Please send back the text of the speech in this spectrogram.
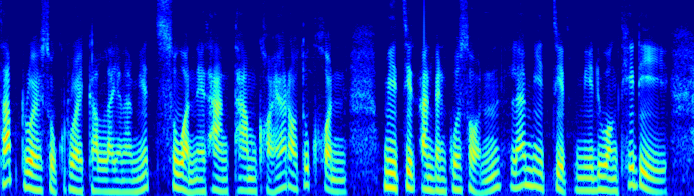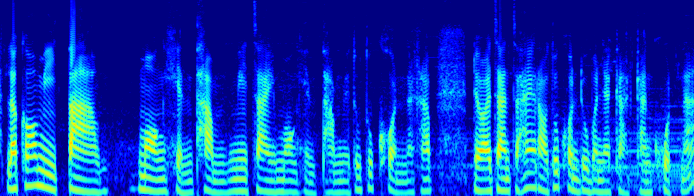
ทรัพย์รวยสุขรวยกัลยาณมิตร ส่วนในทางธรรมขอให้เราทุกคน มีจิตอันเป็นกุศล และมีจิตมีดวงที่ดี แล้วก็มีตามองเห็นธรรม มีใจมองเห็นธรรมในทุกๆ คนนะครับ เดี๋ยวอาจารย์จะให้เราทุกคนดูบรรยากาศการขุดนะ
